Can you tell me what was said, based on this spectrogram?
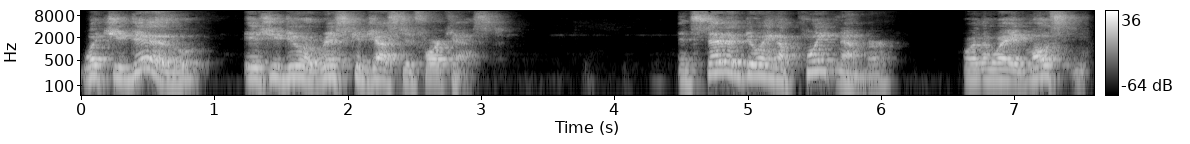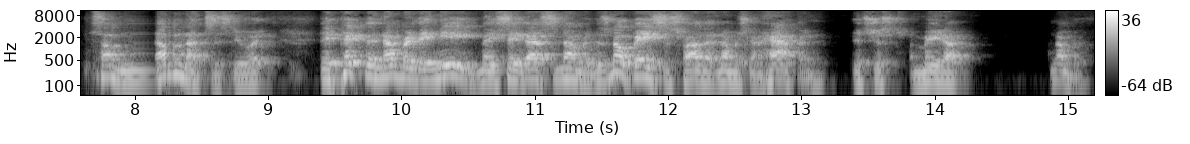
What you do is you do a risk adjusted forecast. Instead of doing a point number, or the way most some numbnuts do it, they pick the number they need and they say that's the number. There's no basis for how that number is going to happen. It's just a made up number.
